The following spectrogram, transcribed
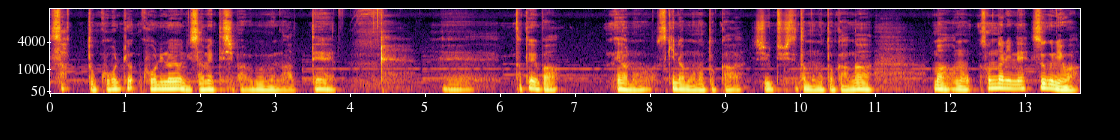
さっと氷氷のように冷めてしまう部分があって、えー、例えば、ね、あの好きなものとか集中してたものとかがまああのそんなにねすぐには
